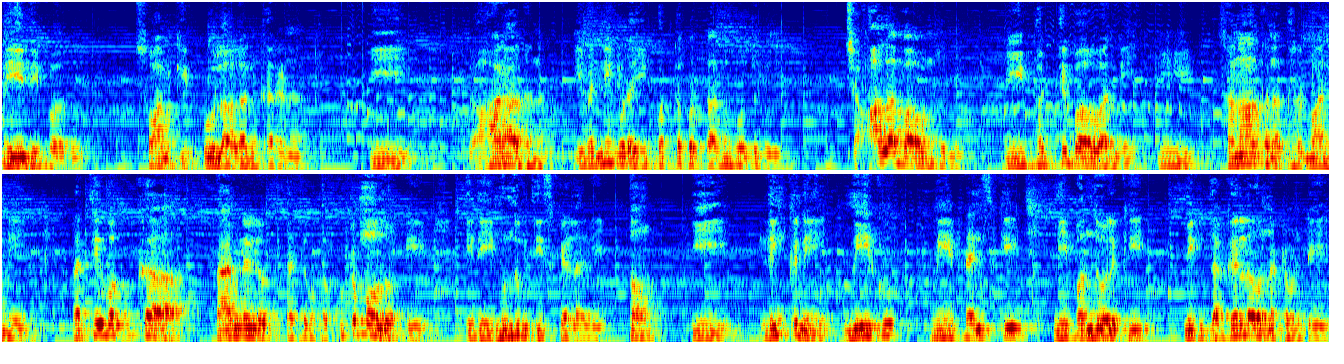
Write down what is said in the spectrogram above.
నెయ్యి దీపాలు స్వామికి పూల అలంకరణ ఈ ఆరాధన ఇవన్నీ కూడా ఈ కొత్త కొత్త అనుభూతులు చాలా బాగుంటుంది. ఈ భక్తి భావాన్ని ఈ సనాతన ధర్మాన్ని ప్రతి ఒక్క ఫ్యామిలీలో ప్రతి ఒక్క కుటుంబంలోకి ఇది ముందుకు తీసుకెళ్ళాలి. ఈ లింక్ని మీకు మీ ఫ్రెండ్స్కి మీ బంధువులకి మీకు దగ్గరలో ఉన్నటువంటి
